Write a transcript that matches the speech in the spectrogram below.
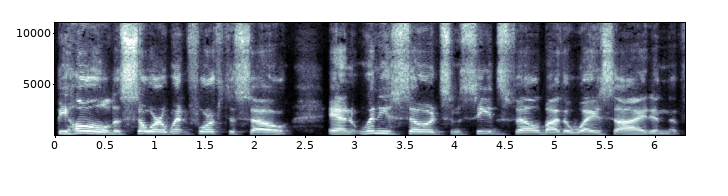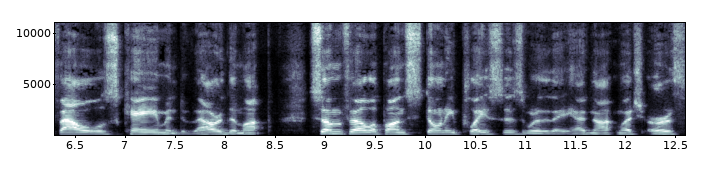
Behold, a sower went forth to sow, and when he sowed, some seeds fell by the wayside, and the fowls came and devoured them up. Some fell upon stony places where they had not much earth,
